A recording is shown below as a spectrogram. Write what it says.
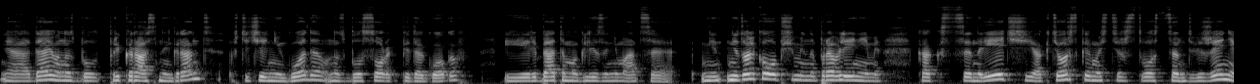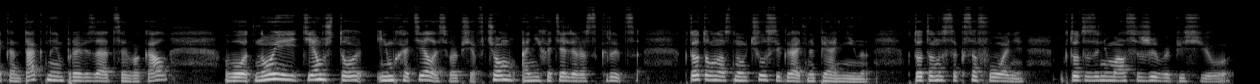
Э, да, и у нас был прекрасный грант в течение года. У нас было 40 педагогов, и ребята могли заниматься не, не только общими направлениями, как сцен речи, актерское мастерство, сцен движения, контактная импровизация, вокал, вот, но и тем, что им хотелось вообще, в чем они хотели раскрыться. Кто-то у нас научился играть на пианино, кто-то на саксофоне, кто-то занимался живописью,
